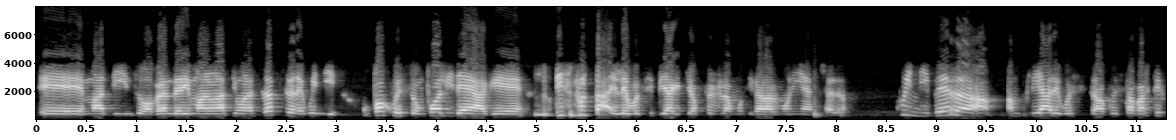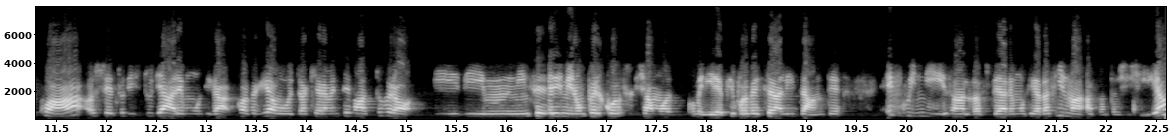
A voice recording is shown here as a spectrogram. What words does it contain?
eh, ma di insomma, prendere in mano un attimo la situazione, quindi un po' questo è un po' l'idea che, di sfruttare le possibilità che ti offre la musica, l'armonia, eccetera. Quindi per ampliare questa, questa, parte qua ho scelto di studiare musica, cosa che io avevo già chiaramente fatto, però di, di mh, inserirmi in un percorso, diciamo, come dire, più professionalizzante. E quindi sono andata a studiare musica da film a Santa Cecilia,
